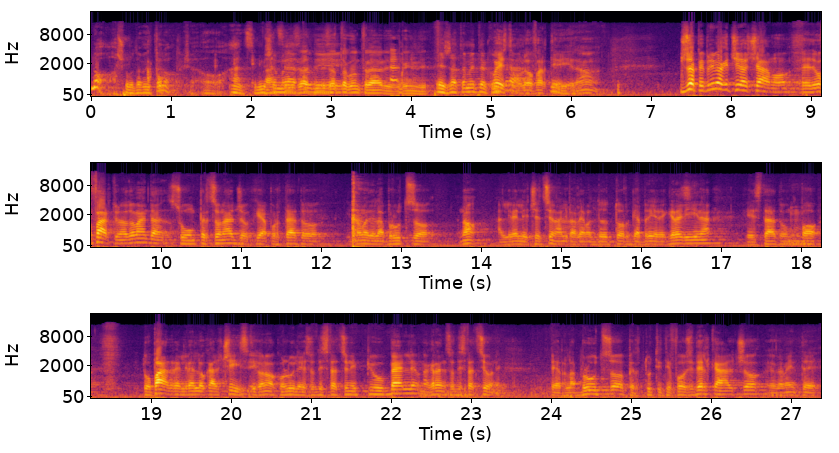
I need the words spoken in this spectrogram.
No, assolutamente no. Cioè, oh, anzi, mi Anzi, sembra esatto, di... l'esatto contrario, quindi. Esattamente il contrario. Questo volevo farti dire, no? Giuseppe, prima che ci lasciamo, eh, devo farti una domanda su un personaggio che ha portato il nome dell'Abruzzo no, a livelli eccezionali, parliamo del dottor Gabriele Gravina, che è stato un po' tuo padre a livello calcistico, no? con lui le soddisfazioni più belle, una grande soddisfazione per l'Abruzzo, per tutti i tifosi del calcio e ovviamente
